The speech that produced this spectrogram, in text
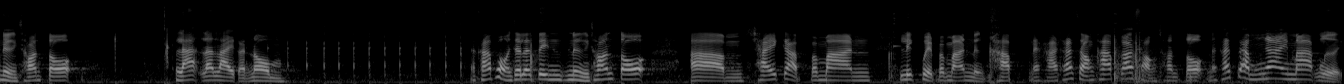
หนึ่งช้อนโต๊ะ และละลายกับนมนะคะผงเจลาติน 1 ช้อนโต๊ะใช้กับประมาณลิควิดประมาณ 1 คัพนะคะ ถ้า 2 คัพก็ 2 ช้อนโต๊ะนะคะจำง่ายมากเลย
